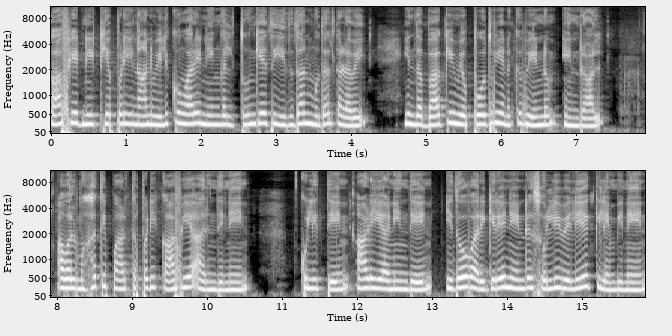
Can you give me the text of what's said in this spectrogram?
காஃபியை நீட்டியபடி நான் விழிக்கும் வரை நீங்கள் தூங்கியது இதுதான் முதல் தடவை. இந்த பாக்கியம் எப்போதும் எனக்கு வேண்டும் என்றாள். அவள் முகத்தை பார்த்தபடி காஃபியை அருந்தினேன். குளித்தேன். ஆடை அணிந்தேன். இதோ வருகிறேன் என்று சொல்லி வெளியே கிளம்பினேன்.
